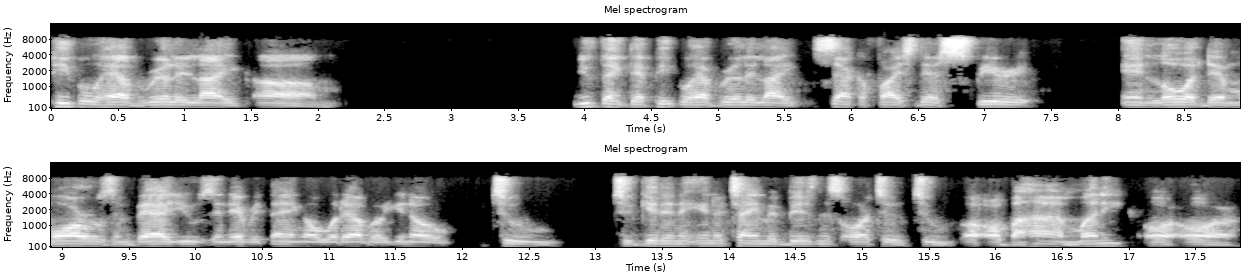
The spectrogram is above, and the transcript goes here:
people have really like um you think that people have really like sacrificed their spirit and lowered their morals and values and everything or whatever, you know, to to get in the entertainment business or to to or, or behind money or or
